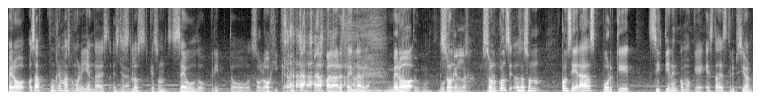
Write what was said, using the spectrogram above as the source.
pero, o sea, fungen más como leyenda. es- estos Ya. los que son pseudo criptozoológicas. La palabra está bien larga, pero Tú. son Búsquenla. son consi- o sea, son consideradas porque sí tienen como que esta descripción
